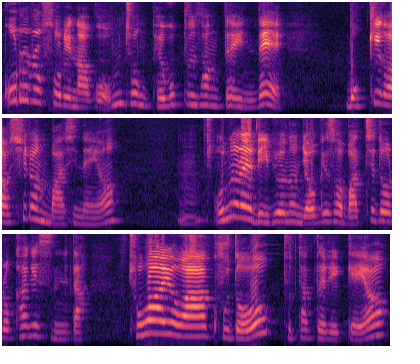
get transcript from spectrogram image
꼬르륵 소리 나고 엄청 배고픈 상태인데 먹기가 싫은 맛이네요. 음, 오늘의 리뷰는 여기서 마치도록 하겠습니다. 좋아요와 구독 부탁드릴게요.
